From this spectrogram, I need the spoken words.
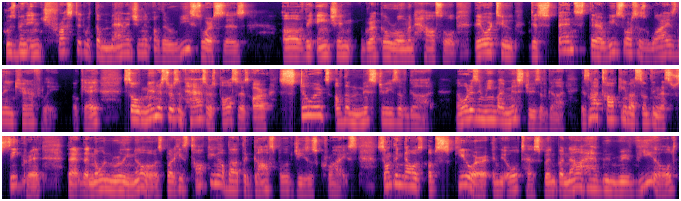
who's been entrusted with the management of the resources of the ancient Greco Roman household. They were to dispense their resources wisely and carefully. Okay? So, ministers and pastors, Paul says, are stewards of the mysteries of God. Now, what does he mean by mysteries of God? It's not talking about something that's secret that, that no one really knows, but he's talking about the gospel of Jesus Christ, something that was obscure in the Old Testament, but now had been revealed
